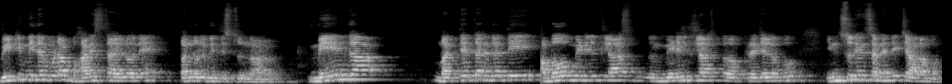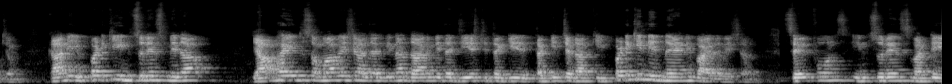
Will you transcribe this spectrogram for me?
వీటి మీద కూడా భారీ స్థాయిలోనే పన్నులు విధిస్తున్నారు. మెయిన్గా మధ్య తరగతి above middle class middle class ప్రజలకు ఇన్సూరెన్స్ అనేది చాలా ముఖ్యం. కానీ ఇప్పటికీ ఇన్సూరెన్స్ మీద యాభై ఐదు సమావేశాలు జరిగినా దాని మీద జిఎస్టీ తగ్గి తగ్గించడానికి ఇప్పటికీ నిర్ణయాన్ని వాయిదా వేశారు. సెల్ ఫోన్స్ ఇన్సూరెన్స్ వంటి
